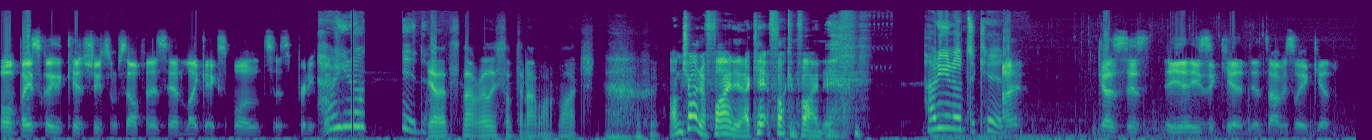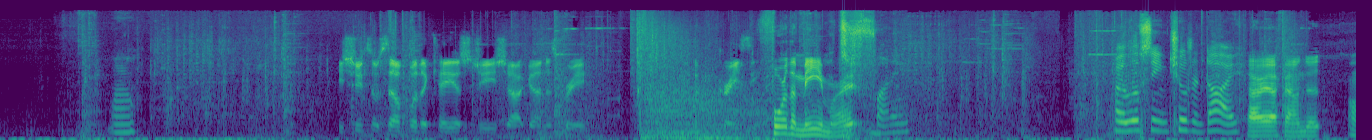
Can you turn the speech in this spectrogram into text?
Well, basically, the kid shoots himself and his head like explodes. It's pretty How do you know? Yeah, that's not really something I want to watch. I'm trying to find it. I can't fucking find it. How do you know it's a kid? I- Because his he, he's a kid. It's obviously a kid. Wow. He shoots himself with a KSG shotgun. It's pretty crazy. For the meme, right? It's funny. I love seeing children die. All right, I found it. Um,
